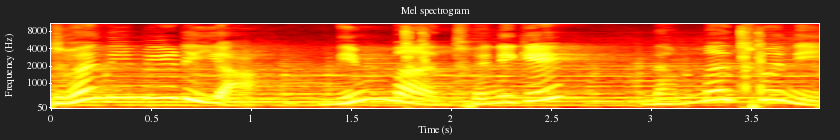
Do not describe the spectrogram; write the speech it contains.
ಧ್ವನಿ ಮೀಡಿಯಾ, ನಿಮ್ಮ ಧ್ವನಿಗೆ ನಮ್ಮ ಧ್ವನಿ.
